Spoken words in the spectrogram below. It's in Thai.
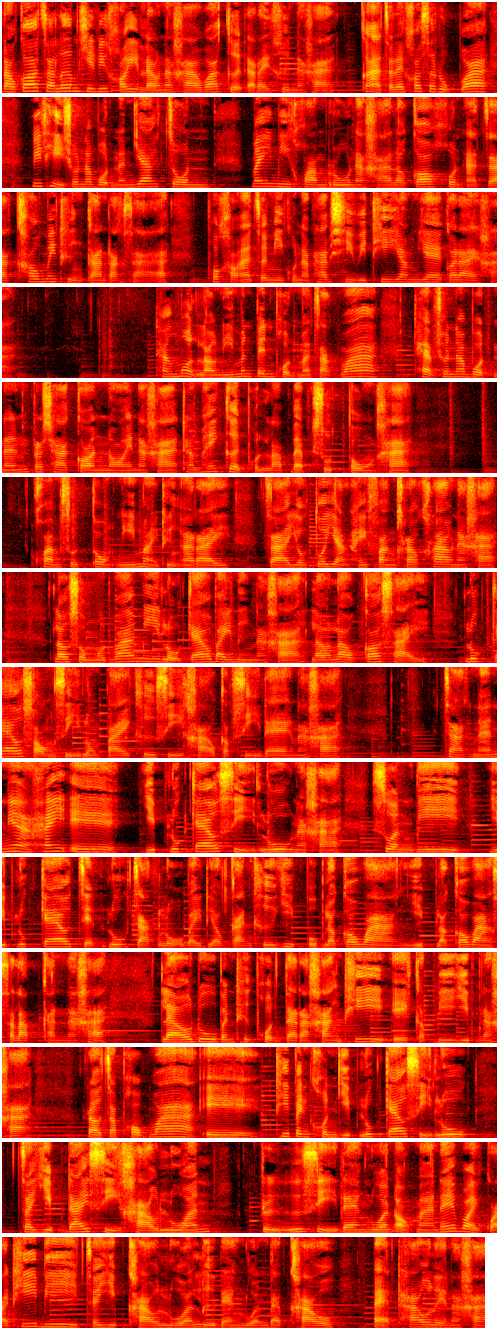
เราก็จะเริ่มคิดวิเคราะห์อีกแล้วนะคะ ว่าเกิดอะไรขึ้นนะคะ ก็อาจจะได้ข้อสรุปว่าวิถีชนบทนั้นยากจน ไม่มีความรู้นะคะ แล้วก็คนอาจจะเข้าไม่ถึงการรักษา พวกเขาอาจจะมีคุณภาพชีวิตที่ย่ำแย่ก็ได้ค่ะ ทั้งหมดเหล่านี้มันเป็นผลมาจากว่าแถบชนบทนั้นประชากรน้อยนะคะทำให้เกิดผลลัพธ์แบบสุดตรงค่ะ ความสุดตรงนี้หมายถึงอะไร จะยกตัวอย่างให้ฟังคร่าวๆนะคะ เราสมมุติว่ามีโหลแก้วใบหนึ่งนะคะ แล้วเราก็ใส่ลูกแก้วสองสีลงไป คือสีขาวกับสีแดงนะคะ จากนั้นเนี่ยให้ A หยิบลูกแก้ว 4 ลูกนะคะ ส่วน B หยิบลูกแก้ว 7 ลูกจากโหลใบเดียวกัน คือหยิบปุ๊บแล้วก็วาง หยิบแล้วก็วางสลับกันนะคะ แล้วดูบันทึกผลแต่ละครั้งที่ A กับ B หยิบนะคะ เราจะพบว่า A ที่เป็นคนหยิบลูกแก้วสีลูก จะหยิบได้สีขาวล้วน หรือสีแดงล้วนออกมาได้บ่อยกว่าที่ B จะหยิบขาวล้วนหรือแดงล้วนแบบเขา 8 เท่าเลยนะคะ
